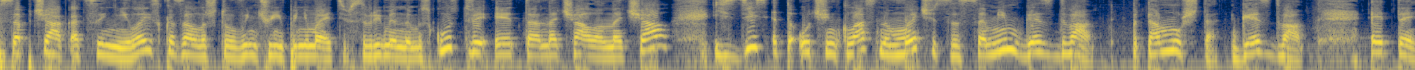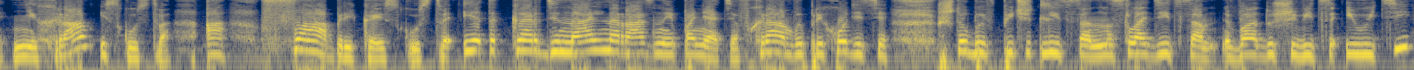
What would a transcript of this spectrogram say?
Собчак оценила и сказала, что вы ничего не понимаете в современном искусстве, это начало-начал, и здесь это очень классно мэчится с самим ГЭС-2, потому что ГЭС-2 это не храм искусства, а фабрика искусства, и это кардинально разные понятия. В храм вы приходите, чтобы впечатлиться, насладиться, воодушевиться и уйти,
